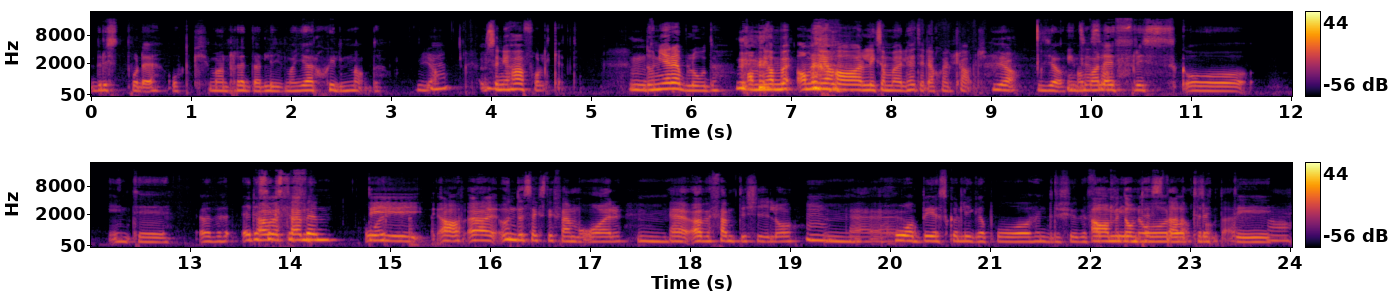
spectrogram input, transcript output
brist på det och man räddar liv, man gör skillnad. Ja. Mm. Så ni hör folket. Mm. Donera blod om ni har, om ni har liksom möjlighet till det självklart. ja. Ja, om man är frisk och inte över, är det Över 65 år? Det är, ja, under 65 år, Mm. eh, över 50 kilo. Mm. Mm. Eh, HB ska ligga på 120 för Ja men de kvinnor testar och allt sånt där. 30, Ja.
